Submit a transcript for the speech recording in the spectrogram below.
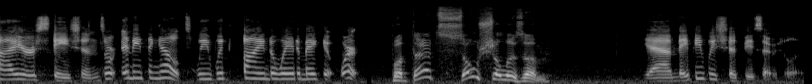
fire stations or anything else. We would find a way to make it work. But that's socialism. Yeah, maybe we should be socialist.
